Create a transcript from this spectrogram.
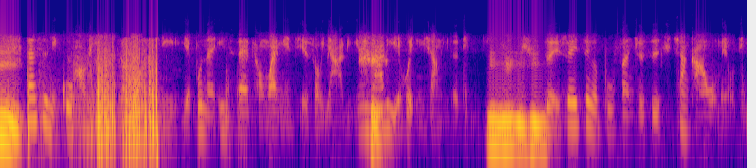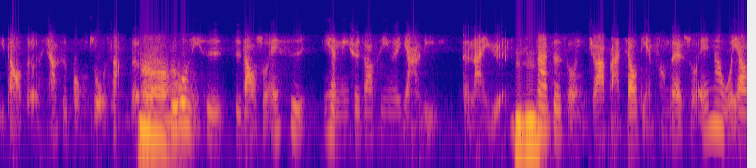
嗯。但是你顾好体质之后，你也不能一直在从外面接受压力，因为压力也会影响你的体质。嗯嗯嗯嗯，对，所以这个部分就是像刚刚我们有提到的，像是工作上的，嗯，如果你是知道说，哎，是你很明确知道是因为压力的来源，嗯哼。那这时候你就要把焦点放在说，哎，那我要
